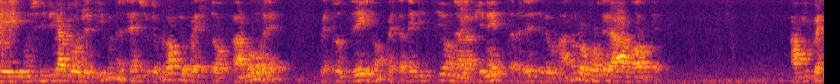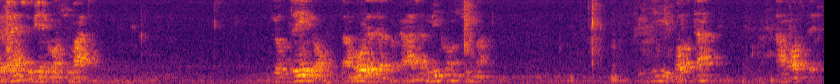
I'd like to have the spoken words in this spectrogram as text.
e un significato oggettivo, nel senso che proprio questo amore, questo zelo, questa dedizione alla pienezza dell'essere umano lo porterà a morte. Anche in questo senso viene consumato. Lo zelo, l'amore della tua casa mi consuma, quindi mi porta a morte.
